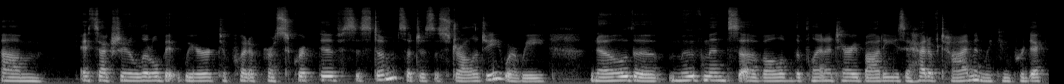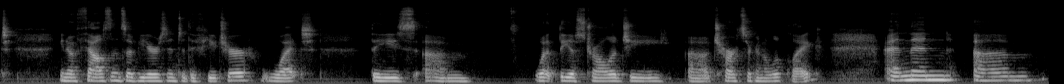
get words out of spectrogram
um, it's actually a little bit weird to put a prescriptive system such as astrology, where we know the movements of all of the planetary bodies ahead of time and we can predict, you know, thousands of years into the future what these um, what the astrology uh, charts are going to look like, and then um,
